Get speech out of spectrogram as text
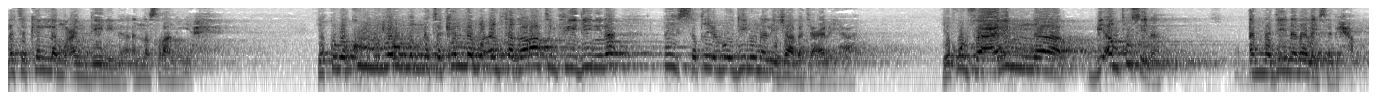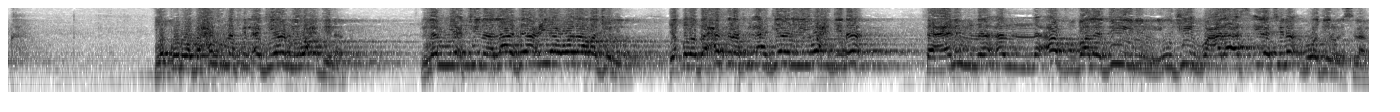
نتكلم عن ديننا النصرانية. يقول وكل يوم نتكلم عن ثغرات في ديننا لا يستطيع ديننا الإجابة عليها. يقول فعلمنا بأنفسنا أن ديننا ليس بحق. يقول وبحثنا في الأديان لوحدنا لم يأتنا لا داعية ولا رجل. يقول بحثنا في الأديان لوحدنا فعلمنا أن أفضل دين يجيب على أسئلتنا هو دين الإسلام.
